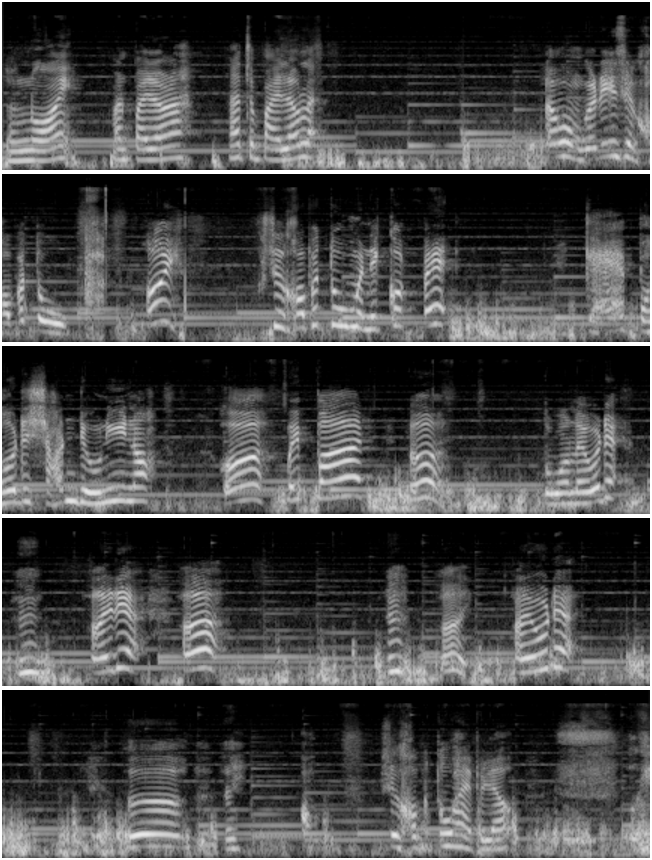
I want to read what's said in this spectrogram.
อย่างน้อย มันไปแล้วนะ น่าจะไปแล้วแหละ แล้วผมก็ได้เสียงเคาะประตู เฮ้ย เสียงเคาะประตูเหมือนในกฎเป๊ะ แกเปิดให้ฉันเดี๋ยวนี้เนาะ เออ ไม่เปิด เออ ตัวอะไรวะเนี่ยเอออะไรเนี่ยเออเออเฮ้ย อะไรวะเนี่ย เออเฮ้ย เอเสียงเคาประตูหายไปแล้ว โอเค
